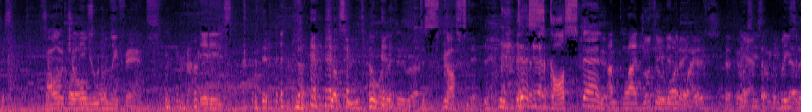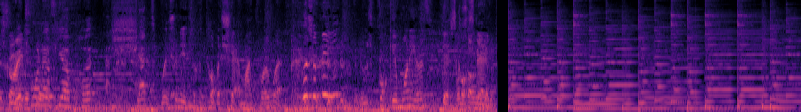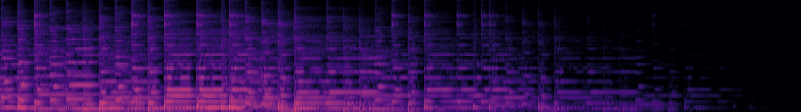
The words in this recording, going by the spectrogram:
Just Follow good quality Joel's. OnlyFans. It is. Chelsea, you don't want to do that. Disgusting. Disgusting. I'm glad you filled in the blanks. Yeah. Please subscribe. Which one of you put a shit? Which one of you took a tub of shit in my toilet? It wasn't me. It was fucking one of yours. Disgusting.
